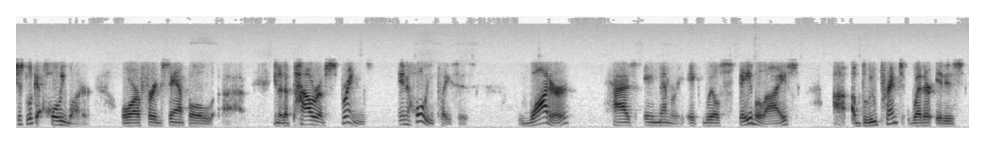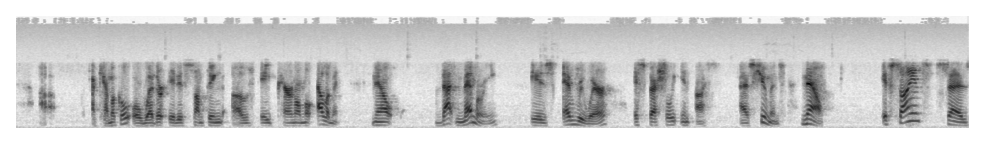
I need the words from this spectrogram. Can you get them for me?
just look at holy water, or for example, uh, you know, the power of springs in holy places. Water has a memory. It will stabilize uh, a blueprint, whether it is uh, a chemical or whether it is something of a paranormal element. Now, that memory is everywhere, especially in us as humans. Now, if science says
